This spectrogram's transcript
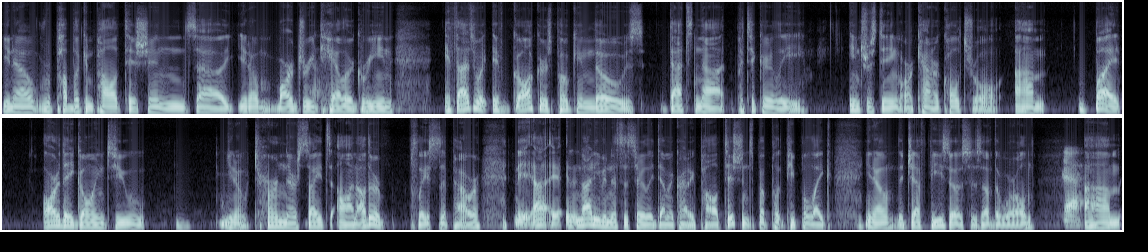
you know, Republican politicians, uh, you know, Marjorie Taylor Greene, if that's what if Gawker's poking those, that's not particularly interesting or countercultural. Um, but are they going to, you know, turn their sights on other places of power. Uh, not even necessarily Democratic politicians, but people like you know the Jeff Bezoses of the world. Yeah. Um,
